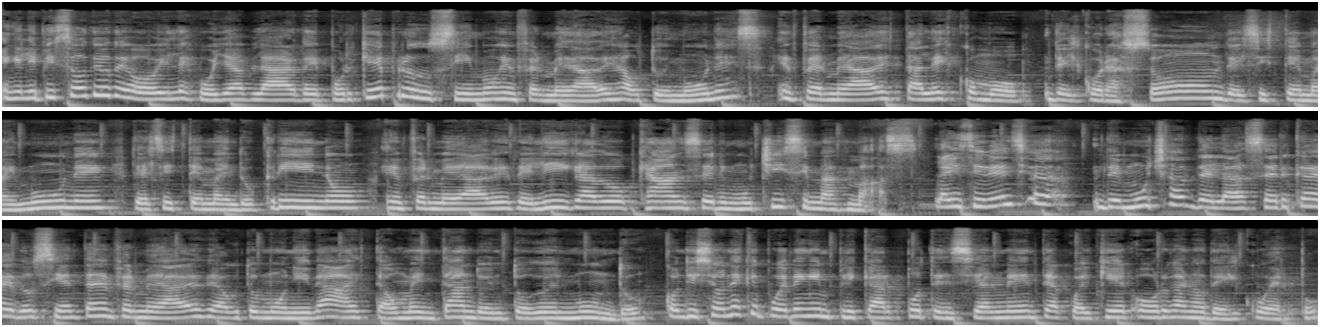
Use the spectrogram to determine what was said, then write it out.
En el episodio de hoy les voy a hablar de por qué producimos enfermedades autoinmunes, enfermedades tales como del corazón, del sistema inmune, del sistema endocrino, enfermedades del hígado, cáncer y muchísimas más. La incidencia de muchas de las cerca de 200 enfermedades de autoinmunidad está aumentando en todo el mundo, condiciones que pueden implicar potencialmente a cualquier órgano del cuerpo,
